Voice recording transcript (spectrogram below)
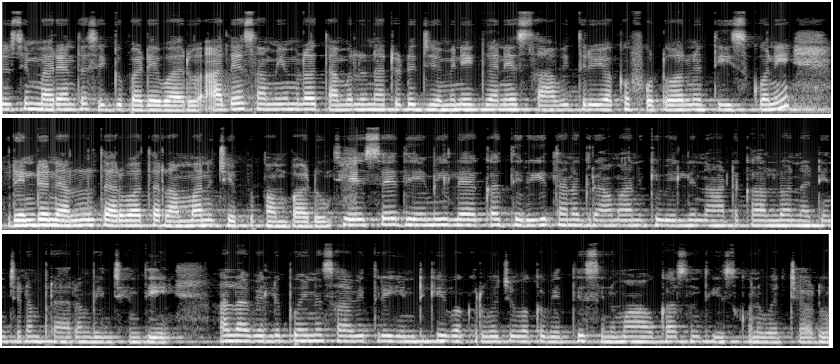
చూసి మరింత సిగ్గుపడేవారు. అదే సమయంలో తమిళ నటుడు జమినీ గణేష్ సావిత్రి యొక్క ఫోటోలను తీసుకొని రెండు నెలల తర్వాత రమ్మని చెప్పి పంపాడు. చేసేదేమీ లేక తిరిగి తన గ్రామానికి వెళ్ళి నాటకాల్లో నటించడం ప్రారంభించింది. అలా వెళ్ళిపోయిన సావిత్రి ఇంటికి ఒకరోజు ఒక వ్యక్తి సినిమా అవకాశం తీసుకుని వచ్చాడు.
